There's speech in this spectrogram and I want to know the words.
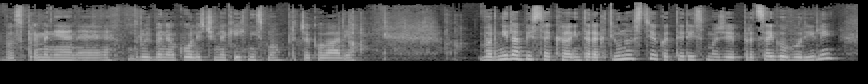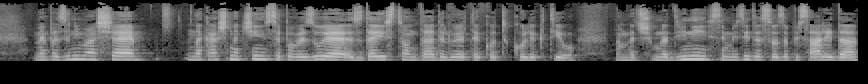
v spremenjene družbene okoliščine, ki jih nismo pričakovali. Vrnila bi se k interaktivnosti, o kateri smo že precej govorili. Me pa zanima še, na kakšen način se povezuje z dejstvom, da delujete kot kolektiv. Namreč mladini se mi zdi, da so zapisali, da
